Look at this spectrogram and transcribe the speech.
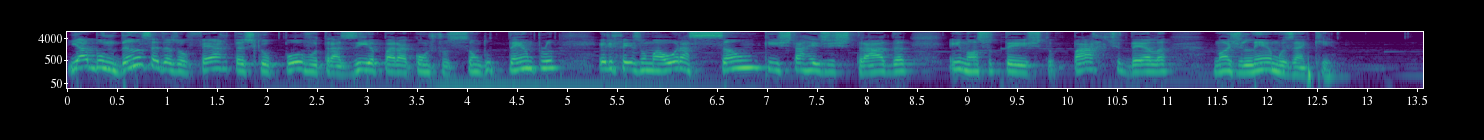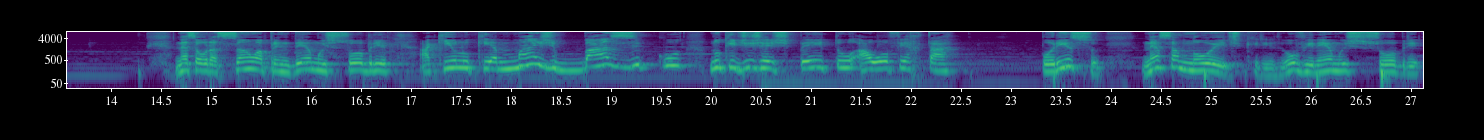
e abundância das ofertas que o povo trazia para a construção do templo, ele fez uma oração que está registrada em nosso texto. Parte dela nós lemos aqui. Nessa oração aprendemos sobre aquilo que é mais básico no que diz respeito ao ofertar. Por isso, Nessa noite, querido, ouviremos sobre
